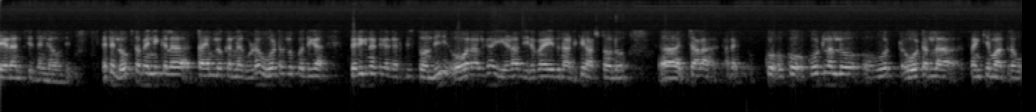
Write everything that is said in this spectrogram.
చేయడానికి సిద్ధంగా ఉంది. అయితే లోక్సభ ఎన్నికల టైంలో కన్నా కూడా ఓటర్లు కొద్దిగా పెరిగినట్టుగా కనిపిస్తోంది. ఓవరాల్గా ఏడాది ఇరవై ఐదు నాటికి రాష్ట్రంలో చాలా అంటే కో- కో- కోట్లలో ఓటర్ల సంఖ్య మాత్రం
